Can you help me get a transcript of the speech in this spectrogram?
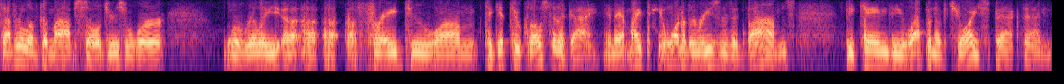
several of the mob soldiers were were really uh, uh, uh, afraid to um, to get too close to the guy, and that might be one of the reasons that bombs became the weapon of choice back then.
